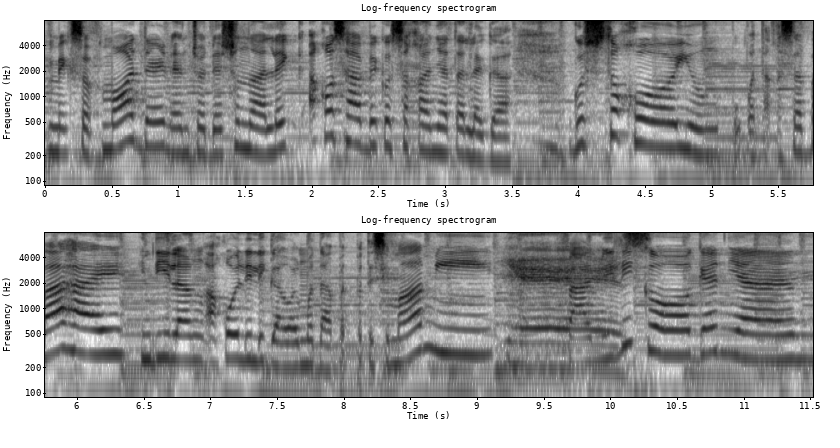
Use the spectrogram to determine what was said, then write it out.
mix of modern and traditional. Like, ako sabi ko sa kanya talaga, gusto ko yung pupunta ka sa bahay, hindi lang ako liligawan mo, dapat pati si mami, Yes. family ko, ganyan.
